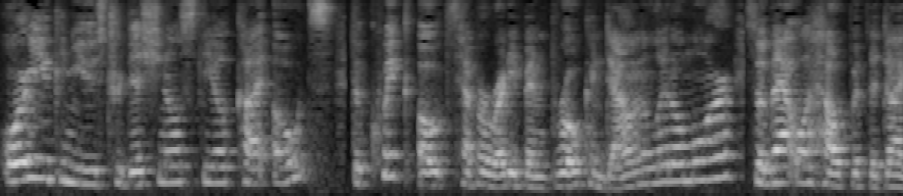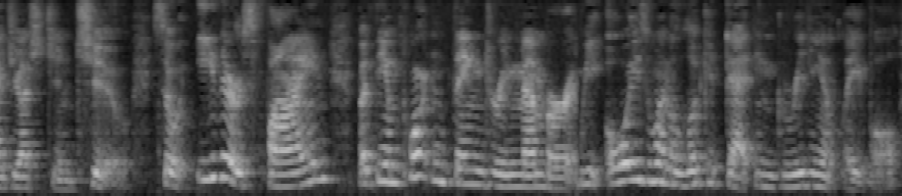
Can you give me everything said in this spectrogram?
or you can use traditional steel cut oats. The quick oats have already been broken down a little more so that will help with the digestion too. So either is fine but the important thing to remember, we always want to look at that ingredient label.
